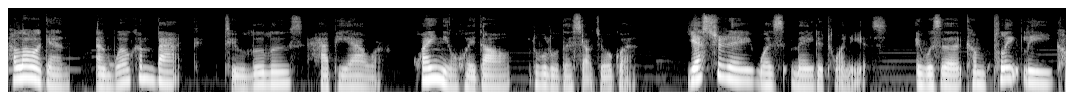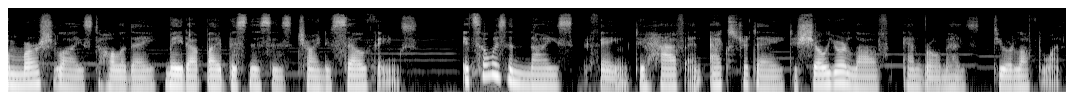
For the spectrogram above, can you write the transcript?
Hello again, and welcome back to Lulu's Happy Hour. 欢迎你回到露露的小酒馆。Yesterday was May the 20th. It was a completely commercialized holiday made up by businesses trying to sell things. It's always a nice thing to have an extra day to show your love and romance to your loved one.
